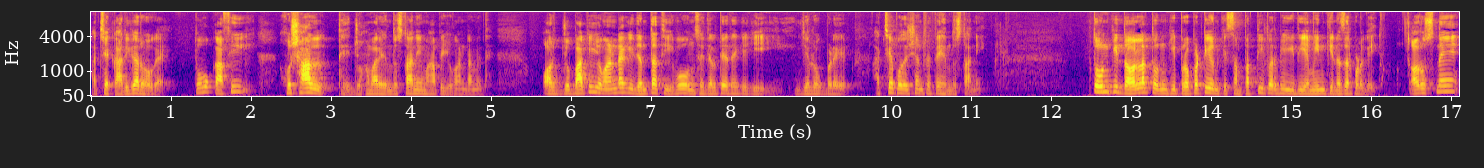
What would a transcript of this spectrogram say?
अच्छे कारीगर हो गए। तो वो काफ़ी खुशहाल थे जो हमारे हिंदुस्तानी वहाँ पे युगांडा में थे। और जो बाकी युगांडा की जनता थी वो उनसे जलते थे कि, ये लोग बड़े अच्छे पोजीशन पे थे हिंदुस्तानी। तो उनकी दौलत उनकी प्रॉपर्टी उनकी संपत्ति पर भी ईदी अमीन की नज़र पड़ गई। और उसने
